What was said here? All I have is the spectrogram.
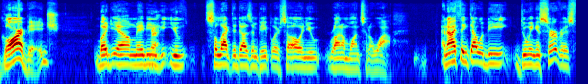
garbage but you know maybe right. you, you select a dozen people or so and you run them once in a while and i think that would be doing a service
